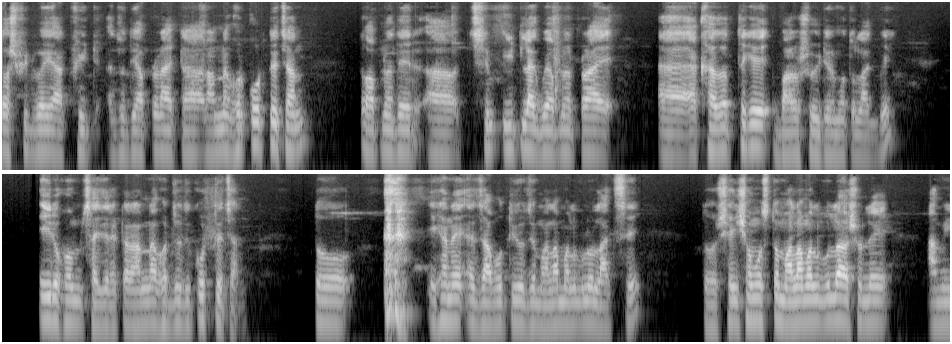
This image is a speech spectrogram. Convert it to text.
দশ ফিট বাই আট ফিট যদি আপনারা একটা রান্নাঘর করতে চান, তো আপনাদের ইট লাগবে আপনার প্রায় এক হাজার থেকে বারোশো ইটের মতো লাগবে। এই রকম সাইজের একটা রান্নাঘর যদি করতে চান, তো এখানে যাবতীয় যে মালামালগুলো লাগছে, তো সেই সমস্ত মালামালগুলো আসলে আমি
